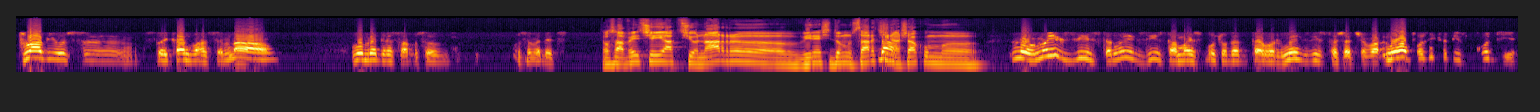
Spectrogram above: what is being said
Flavius uh, Stoican va semna, vom redresa, o să o să vedeți. O să aveți și acționar, uh, vine și domnul Sarcin, da. așa cum... Uh, nu, nu există, nu există, am mai spus-o de atâtea ori, nu există așa ceva. Nu a fost nicio discuție,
